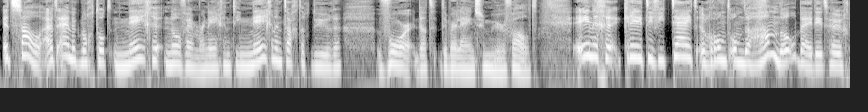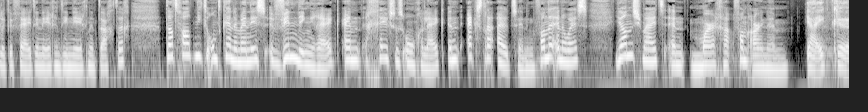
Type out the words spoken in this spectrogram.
Het zal uiteindelijk nog tot 9 november 1989 duren voordat de Berlijnse muur valt. Enige creativiteit rondom de handel bij dit heugelijke feit in 1989, dat valt niet te ontkennen. Men is vindingrijk en geeft dus ongelijk een extra uitzending van de NOS, Jan Schmeits en Marga van Arnhem. Ja, ik uh,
